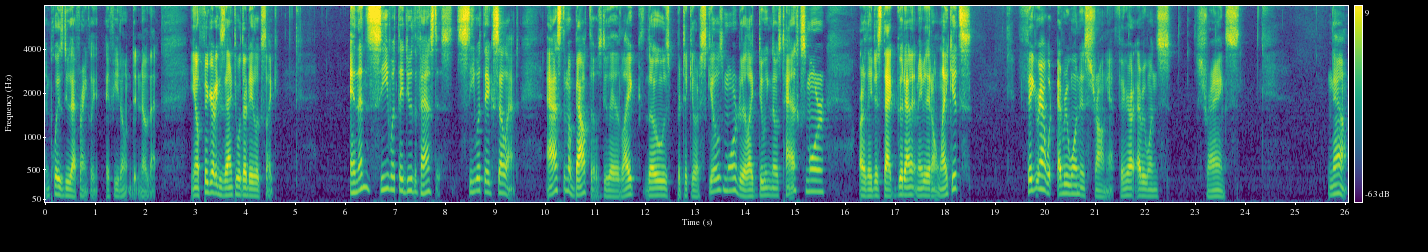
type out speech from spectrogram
employees do that, frankly. If you don't didn't know that, you know, figure out exactly what their day looks like, and then see what they do the fastest. See what they excel at. Ask them about those. Do they like those particular skills more? Do they like doing those tasks more? Are they just that good at it? Maybe they don't like it. Figure out what everyone is strong at. Figure out everyone's strengths. Now,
